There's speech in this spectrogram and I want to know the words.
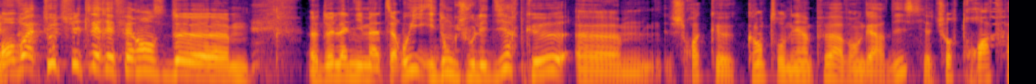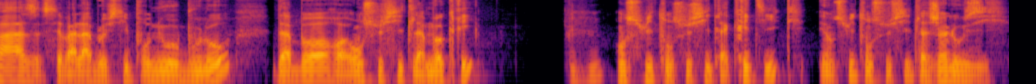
On voit tout de suite les références de, de l'animateur. Oui, et donc je voulais dire que euh, je crois que quand on est un peu avant-gardiste, il y a toujours trois phases. C'est valable aussi pour nous au boulot. D'abord, on suscite la moquerie. Mhm. Ensuite, on suscite la critique. Et ensuite, on suscite la jalousie.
